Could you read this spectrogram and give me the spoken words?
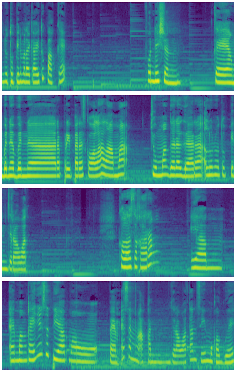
nutupin mereka itu pakai foundation. Kayak yang bener-bener prepare sekolah lama cuma gara-gara lu nutupin jerawat. Kalau sekarang ya emang kayaknya setiap mau PMS emang akan jerawatan sih muka gue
